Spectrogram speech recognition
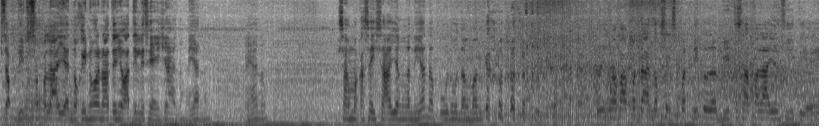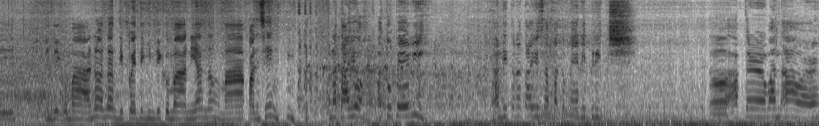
sa dito sa Palayan, no kinuha natin yung ating lisensya, no. Ayan no. Ayan no. Isang makasaysayang ano yan, na puno ng mangga. Tuwing mapapadaan ako sa spot dito dito sa Palayan City eh hindi ko maano, no, hindi pwedeng hindi ko maano yan, no, mapansin. na tayo, Batu Ferry. Nandito na tayo sa Batu Ferry Bridge. So after one hour.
